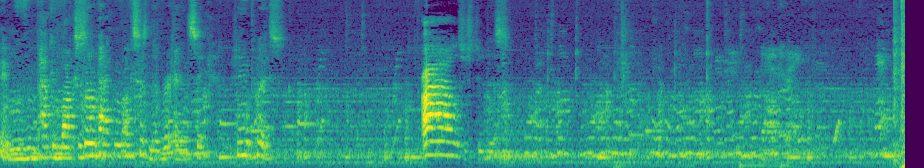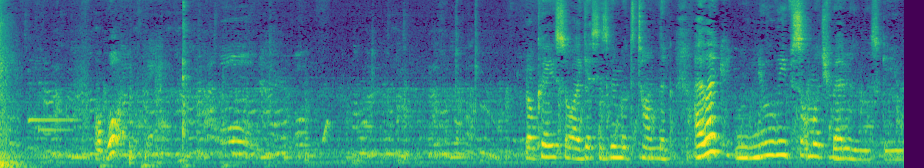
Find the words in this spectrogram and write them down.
Moving, packing boxes, unpacking boxes, never ends. Say, new place. Ah, let's just do this. Oh boy. Okay, so I guess he's gonna move to Tom Nook. I like New Leaf so much better than this game.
